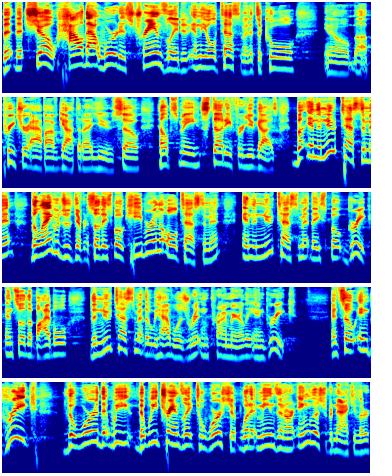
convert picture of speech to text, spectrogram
that, that show how that word is translated in the Old Testament. It's a cool, you know, uh, preacher app I've got that I use. So helps me study for you guys. But in the New Testament, the language was different. So they spoke Hebrew in the Old Testament. In the New Testament, they spoke Greek. And so the Bible, the New Testament that we have was written primarily in Greek. And so in Greek, the word that we that we translate to worship, what it means in our English vernacular,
